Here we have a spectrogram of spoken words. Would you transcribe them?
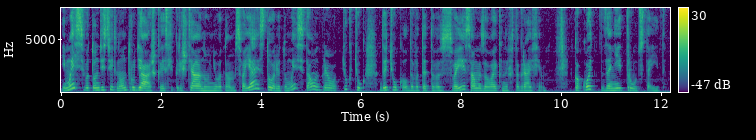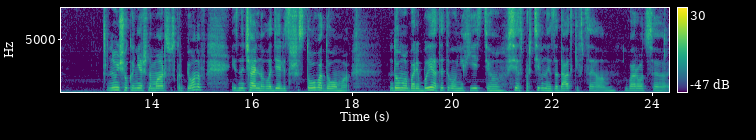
И Месси, вот он действительно, он трудяшка. Если Криштиану у него там своя история, то Месси, да, он прям вот тюк-тюк дотюкал до вот этого своей самой залайканной фотографии. Какой за ней труд стоит. Ну, еще, конечно, Марс у Скорпионов изначально владелец шестого дома, дома борьбы, от этого у них есть э, все спортивные задатки в целом, бороться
